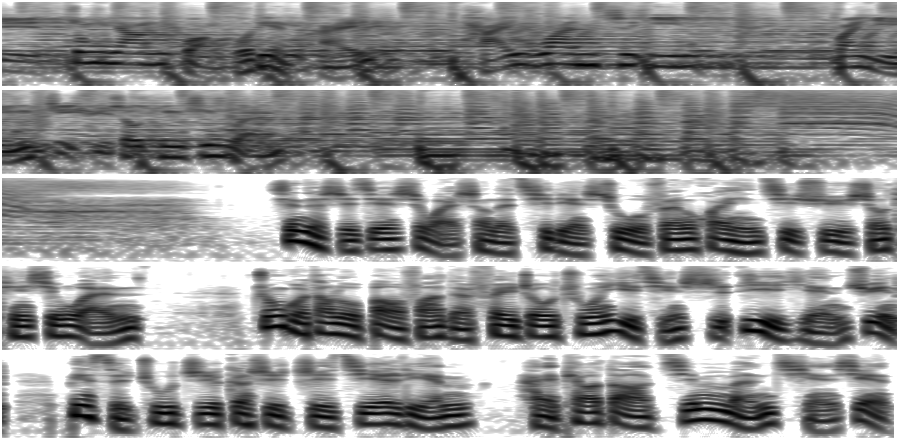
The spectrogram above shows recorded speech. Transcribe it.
是中央广播电台台湾之音，欢迎继续收听新闻。现在时间是晚上的七点十五分，欢迎继续收听新闻。中国大陆爆发的非洲猪瘟疫情日益严峻，病死猪只更是直接连。海漂到金门前线，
